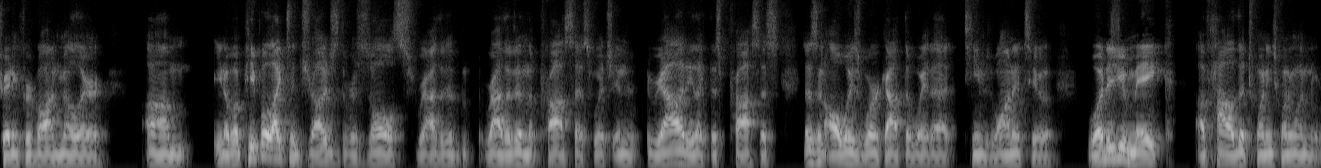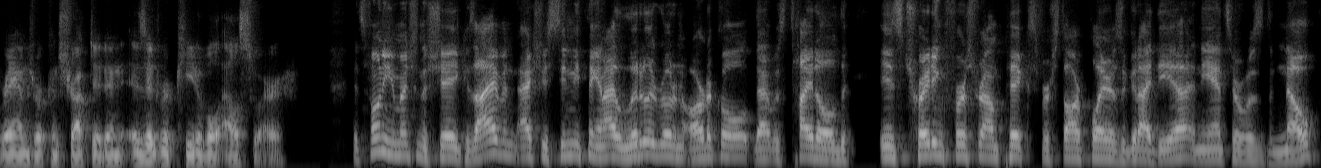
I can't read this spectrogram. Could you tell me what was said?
trading for Von Miller. Um, you know, but people like to judge the results rather than rather than the process, which in reality, like this process doesn't always work out the way that teams wanted to. What did you make of how the 2021 Rams were constructed, and is it repeatable elsewhere? It's funny you mentioned the shade because I haven't actually seen anything, and I literally wrote an article that was titled is trading first round picks for star players a good idea? And the answer was the no.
